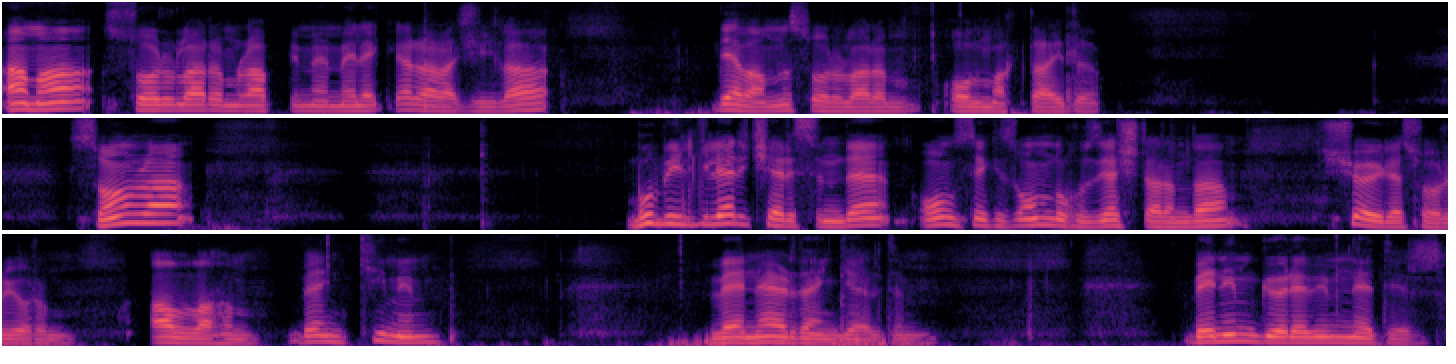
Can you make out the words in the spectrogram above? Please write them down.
Ama sorularım Rabbime melekler aracıyla devamlı sorularım olmaktaydı. Sonra bu bilgiler içerisinde 18-19 yaşlarımda şöyle soruyorum. Allah'ım ben kimim ve nereden geldim? Benim görevim nedir?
